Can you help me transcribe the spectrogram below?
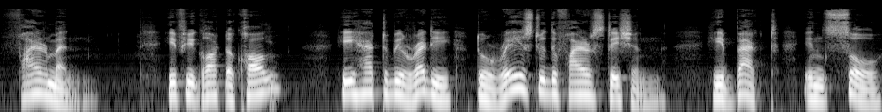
fireman. If he got a call, he had to be ready to race to the fire station. He backed in so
